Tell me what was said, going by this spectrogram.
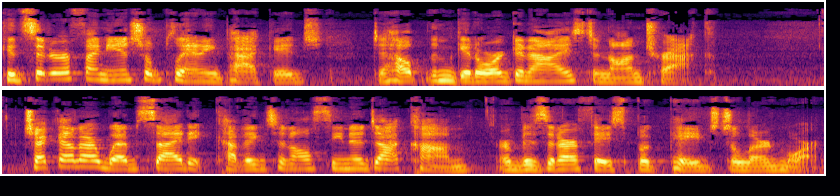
consider a financial planning package to help them get organized and on track. Check out our website at covingtonalsina.com or visit our Facebook page to learn more.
